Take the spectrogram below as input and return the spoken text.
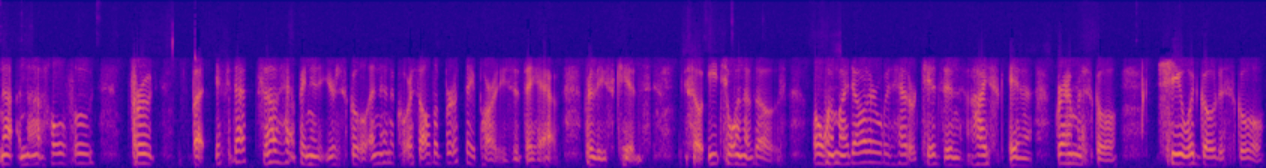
not not whole food fruit. But if that's not happening at your school, and then of course all the birthday parties that they have for these kids, so each one of those. Oh, when my daughter would had her kids in high in grammar school, she would go to school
